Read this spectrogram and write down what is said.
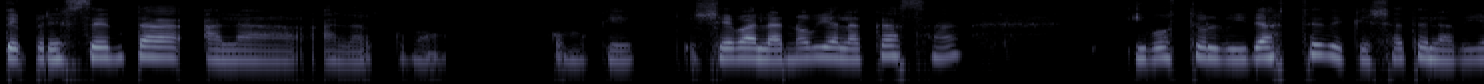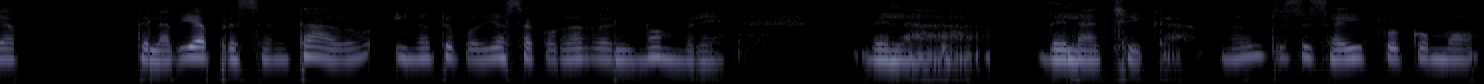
te presenta a la, a la, como, como que lleva a la novia a la casa y vos te olvidaste de que ya te la había, te la había presentado y no te podías acordar del nombre de la, de la chica, ¿no? Entonces ahí fue como,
